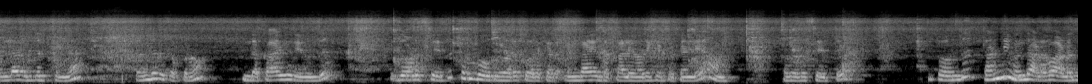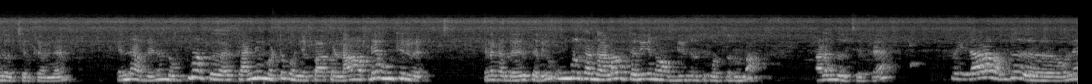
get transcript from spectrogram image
நல்லா வெந்துருச்சுங்க. வெந்ததுக்கப்புறம் இந்த காய்கறி வந்து இதோடு சேர்த்து திரும்ப ஒரு வதக்கு வதக்கிறேன். வெங்காயம் தக்காளி வதக்கிட்டு இருக்கேன் இல்லையா? அதோட சேர்த்து. இப்போ வந்து தண்ணி வந்து அளவாக அளந்து வச்சுருக்காங்க. என்ன அப்படின்னா இந்த உப்புமாக்கு தண்ணி மட்டும் கொஞ்சம் பார்க்கணும். நான் அப்படியே ஊற்றிடுவேன். எனக்கு அந்த இது தெரியும். உங்களுக்கு அந்த அளவு தெரியணும் அப்படின்றதுக்கோசரம் தான் அளந்து வச்சுருக்கேன். இப்போ இதால் வந்து ஒன்றே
